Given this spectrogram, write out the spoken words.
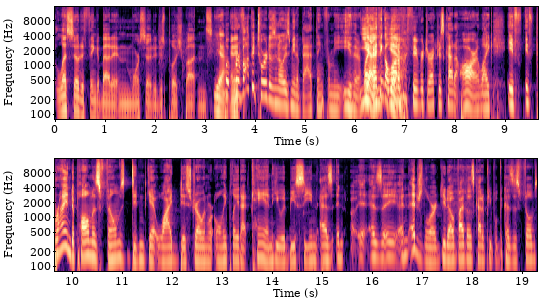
less so to think about it and more so to just push buttons. Yeah. But And provocateur doesn't always mean a bad thing for me either. Like Yeah, I think a lot of my favorite directors kind of are. Like if if Brian De Palma's films didn't get wide distro and were only played at Cannes, he would be seen as an uh, as a an edge lord, you know, by those kind of people because his films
